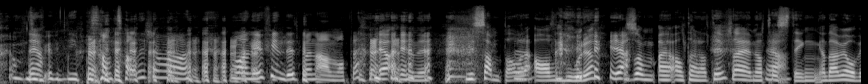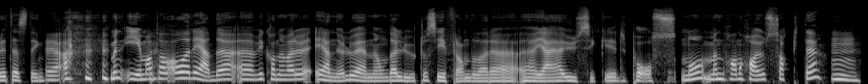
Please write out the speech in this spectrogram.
om Ja. dype, samtaler, så må, må han jo finne det ut på en annen måte. Ja, enig. Hvis samtaler er av bordet Ja. som eh, alternativ, så er jeg enig at Ja. testing Da er vi over i testing. Ja. Men i og med at han allerede eh, Vi kan jo være enige eller uenige om det er lurt å si fra om det derre eh, 'jeg er usikker på oss' nå, men han har jo sagt det. Mm.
